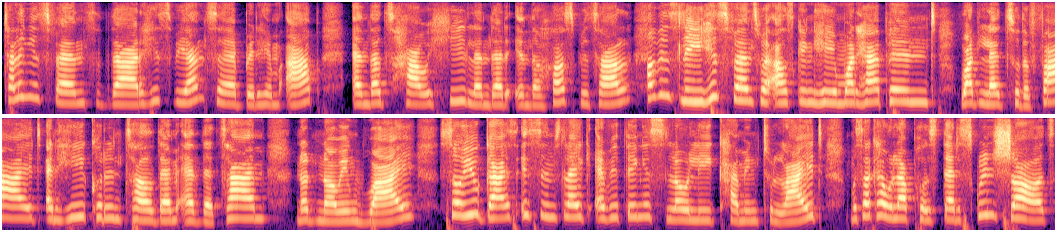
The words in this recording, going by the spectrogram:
telling his fans that his fiance beat him up and that's how he landed in the hospital. Obviously, his fans were asking him what happened, what led to the fight, and he couldn't tell them at the time, not knowing why. So, you guys, it seems like everything is slowly coming to light. Musa Khawula posted screenshots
